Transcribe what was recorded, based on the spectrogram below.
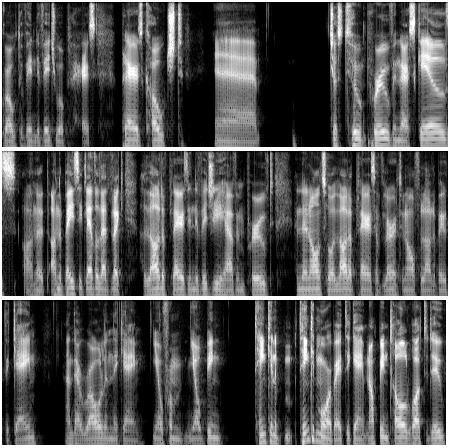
growth of individual players, players coached. Uh, just to improve in their skills on a on a basic level that like a lot of players individually have improved and then also a lot of players have learned an awful lot about the game and their role in the game you know from you know being thinking thinking more about the game, not being told what to do,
